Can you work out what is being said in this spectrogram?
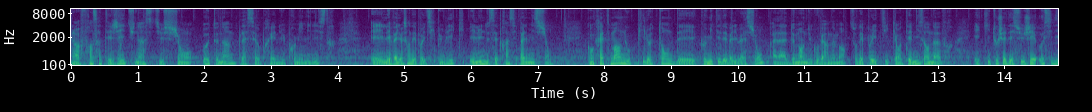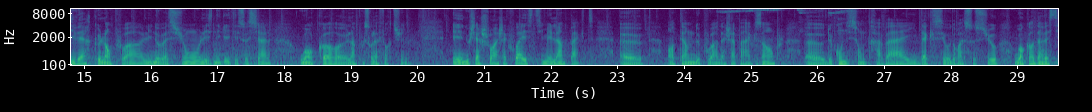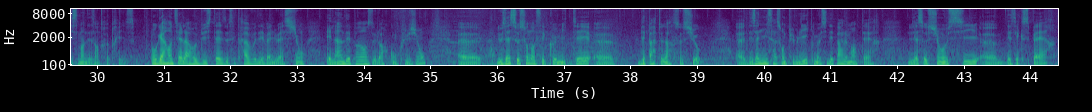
Alors France Stratégie est une institution autonome placée auprès du Premier ministre et l'évaluation des politiques publiques est l'une de ses principales missions. Concrètement, nous pilotons des comités d'évaluation à la demande du gouvernement sur des politiques qui ont été mises en œuvre et qui touchent à des sujets aussi divers que l'emploi, l'innovation, les inégalités sociales ou encore euh, l'impôt sur la fortune. Et nous cherchons à chaque fois à estimer l'impact euh, en termes de pouvoir d'achat par exemple, euh, de conditions de travail, d'accès aux droits sociaux ou encore d'investissement des entreprises. Pour garantir la robustesse de ces travaux d'évaluation et l'indépendance de leurs conclusions, euh, nous associons dans ces comités euh, des partenaires sociaux, des administrations publiques, mais aussi des parlementaires. Nous associons aussi des experts,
